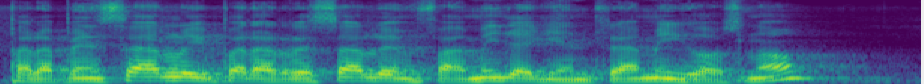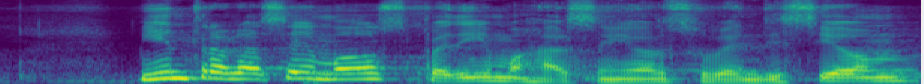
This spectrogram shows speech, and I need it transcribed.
Para pensarlo y para rezarlo en familia y entre amigos, ¿no? Mientras lo hacemos, pedimos al Señor su bendición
